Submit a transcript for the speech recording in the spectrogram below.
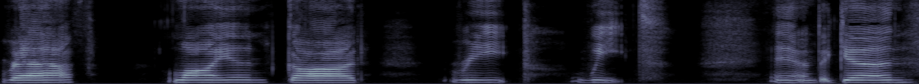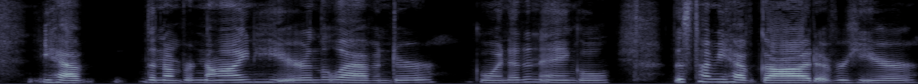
wrath, lion, God, reap, wheat. And again, you have the number 9 here in the lavender going at an angle. This time you have God over here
